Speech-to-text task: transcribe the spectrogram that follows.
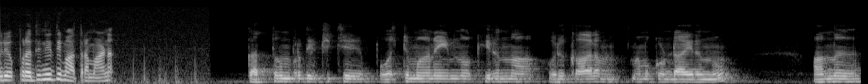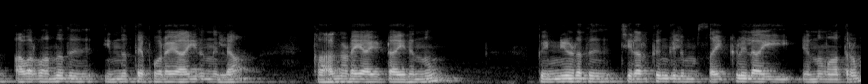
ഒരു പ്രതിനിധി മാത്രമാണ്. കത്തും പ്രതീക്ഷിച്ച് പോസ്റ്റ്മാനെയും നോക്കിയിരുന്ന ഒരു കാലം നമുക്കുണ്ടായിരുന്നു. അന്ന് അവർ വന്നത് ഇന്നത്തെ പോലെ ആയിരുന്നില്ല. കാൽനടയായിട്ടായിരുന്നു. പിന്നീടത് ചിലർക്കെങ്കിലും സൈക്കിളിലായി എന്ന് മാത്രം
